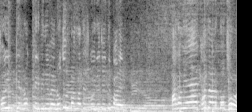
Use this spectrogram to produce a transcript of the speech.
শহীদদের রক্তের বিনিময়ে নতুন বাংলাদেশ গড়ে যেতে পারেন, আগামী এক হাজার বছর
